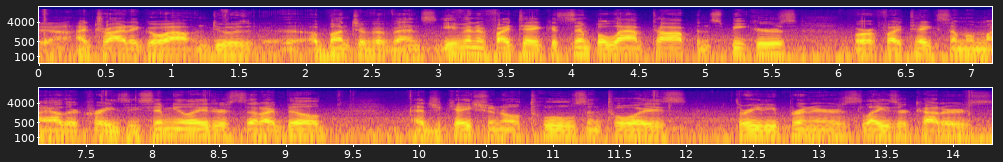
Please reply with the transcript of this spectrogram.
Yeah. I try to go out and do a, a bunch of events, even if I take a simple laptop and speakers, or if I take some of my other crazy simulators that I build educational tools and toys, 3D printers, laser cutters.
